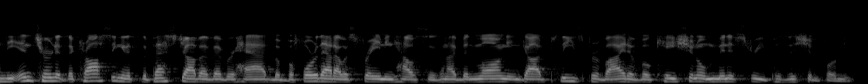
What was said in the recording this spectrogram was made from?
I'm the intern at the crossing, and it's the best job I've ever had. But before that, I was framing houses, and I've been longing, God, please provide a vocational ministry position for me.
